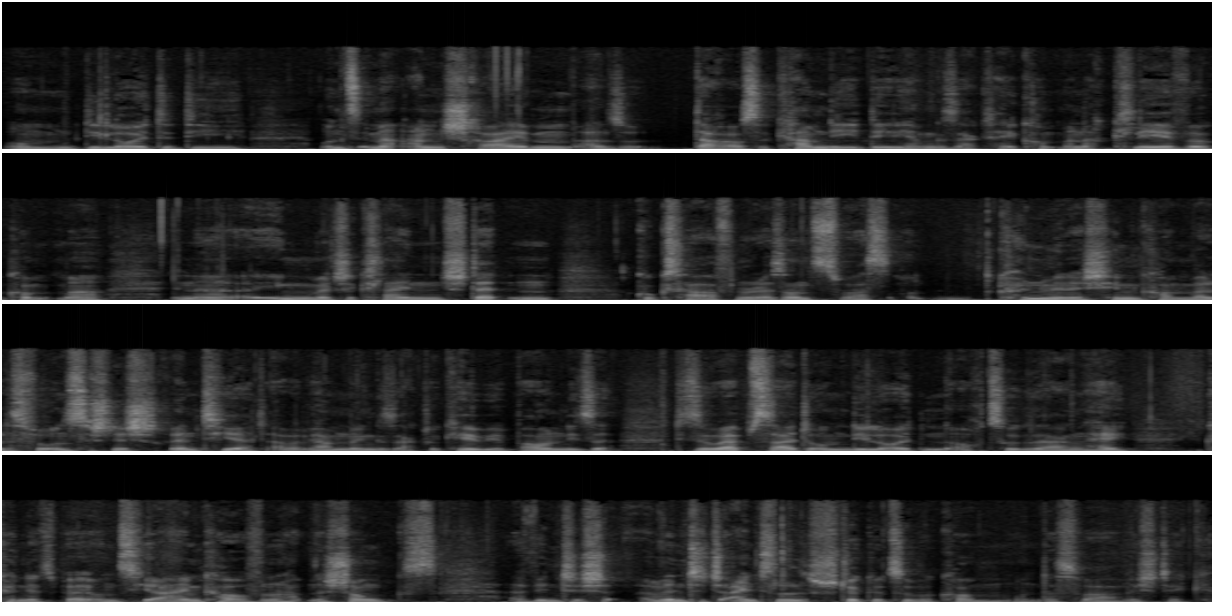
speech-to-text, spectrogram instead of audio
um die Leute, die uns immer anschreiben, also daraus kam die Idee, die haben gesagt, hey, kommt mal nach Kleve, kommt mal in eine, irgendwelche kleinen Städten Cuxhaven oder sonst was, können wir nicht hinkommen, weil das für uns sich nicht rentiert. Aber wir haben dann gesagt, okay, wir bauen diese, diese Webseite, um die Leuten auch zu sagen, hey, ihr könnt jetzt bei uns hier einkaufen und habt eine Chance, äh, Vintage, zu bekommen. Und das war wichtig.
